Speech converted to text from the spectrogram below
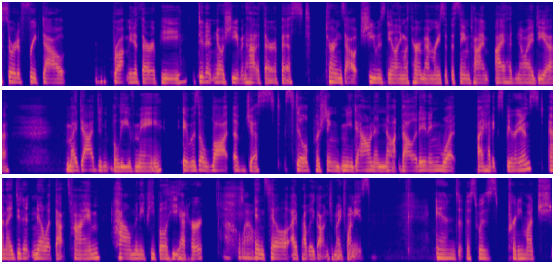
sort of freaked out, brought me to therapy, didn't know she even had a therapist. Turns out she was dealing with her memories at the same time. I had no idea. My dad didn't believe me. It was a lot of just still pushing me down and not validating what I had experienced. And I didn't know at that time how many people he had hurt oh, wow. until I probably got into my 20s. And this was pretty much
